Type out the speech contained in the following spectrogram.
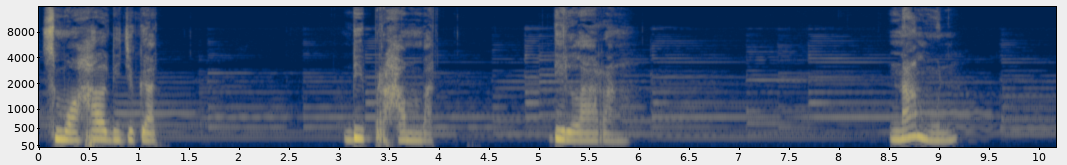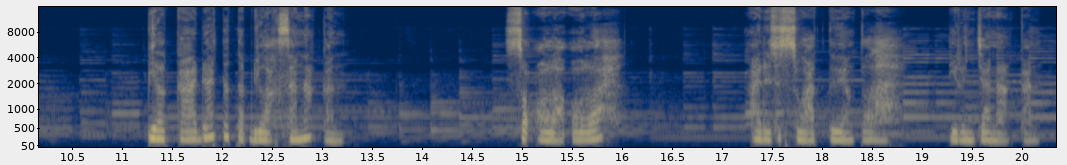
semua hal dijegat, diperhambat, dilarang. Namun, pilkada tetap dilaksanakan seolah-olah ada sesuatu yang telah direncanakan.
